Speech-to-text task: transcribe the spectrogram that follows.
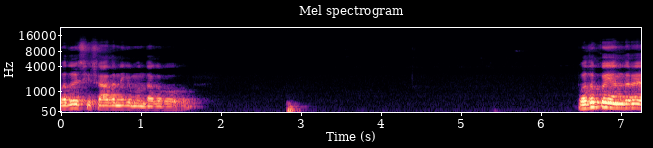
ಬದಲಿಸಿ ಸಾಧನೆಗೆ ಮುಂದಾಗಬಹುದು. ಬದುಕು ಎಂದರೆ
